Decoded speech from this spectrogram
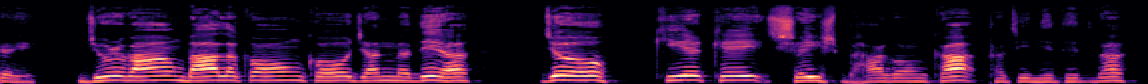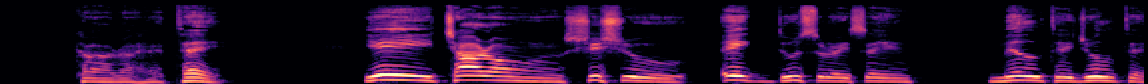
के जुड़वांग बालकों को जन्म दिया जो कीर के शेष भागों का प्रतिनिधित्व कर रहे थे ये चारों शिशु एक दूसरे से मिलते जुलते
